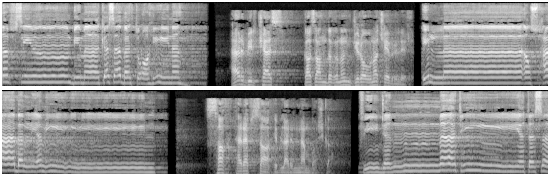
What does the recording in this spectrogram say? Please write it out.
nəfsin bimə kəsəbət rəhinə Hər bir kəs qazandığının girovuna çevrilir. İllə əshabəl yəmin Sağ tərəf sahiblərindən başqa. Fi cənnatin yətəsəəlun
